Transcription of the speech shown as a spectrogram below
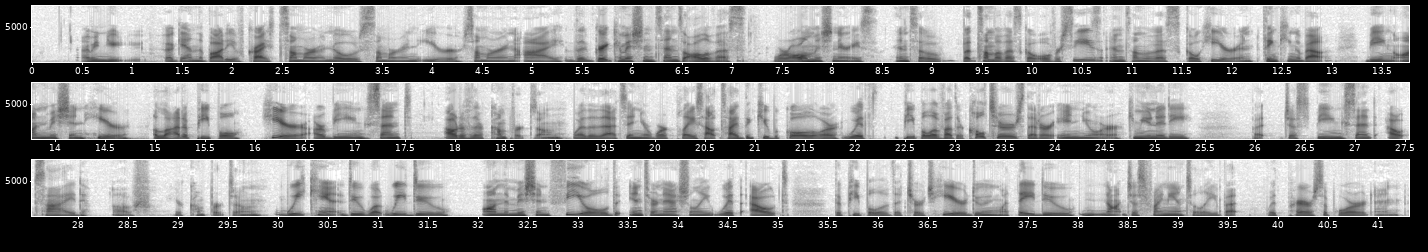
I mean, you again, the body of Christ. Some are a nose, some are an ear, some are an eye. The Great Commission sends all of us. We're all missionaries, and so, but some of us go overseas, and some of us go here. And thinking about being on mission here, a lot of people here are being sent out of their comfort zone, whether that's in your workplace, outside the cubicle, or with people of other cultures that are in your community, but just being sent outside of your comfort zone. We can't do what we do on the mission field internationally without the people of the church here doing what they do, not just financially, but with prayer support and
